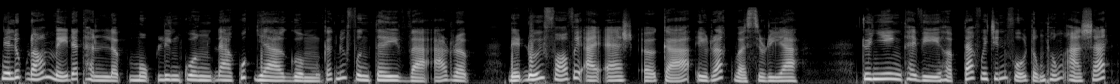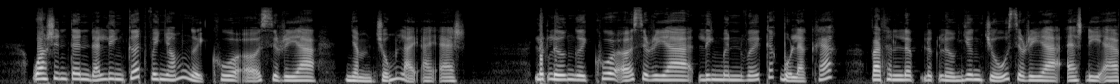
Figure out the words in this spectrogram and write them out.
Ngay lúc đó, Mỹ đã thành lập một liên quân đa quốc gia gồm các nước phương Tây và Ả Rập để đối phó với IS ở cả Iraq và Syria. Tuy nhiên, thay vì hợp tác với chính phủ Tổng thống Assad, Washington đã liên kết với nhóm người Kurd ở Syria nhằm chống lại IS. Lực lượng người Kurd ở Syria liên minh với các bộ lạc khác và thành lập lực lượng dân chủ Syria SDF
